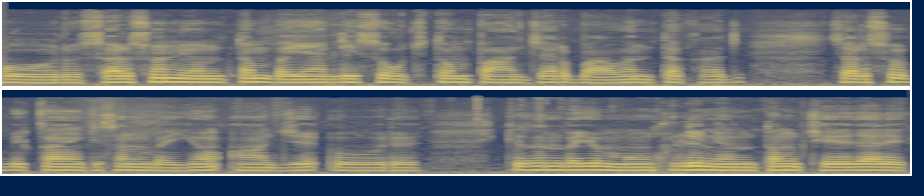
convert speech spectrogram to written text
और सरसों न्यूनतम बयालीस सौ, उच्चतम पाँच हज़ार बावन तक आज सरसों बिकाएँ किसान भाइयों, आज और किसान भाइयों, मूंगफली न्यूनतम छः हज़ार एक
